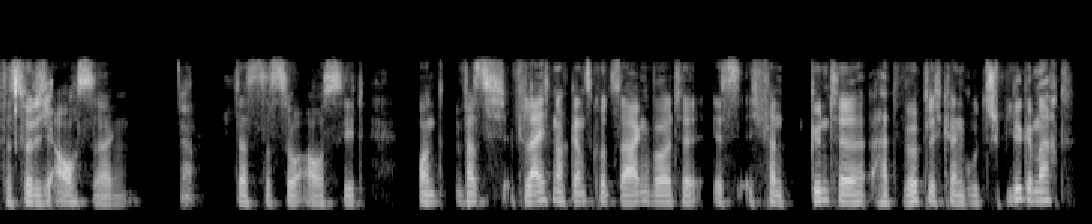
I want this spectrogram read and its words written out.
Das würde ich auch sagen, Ja. dass das so aussieht. Und was ich vielleicht noch ganz kurz sagen wollte, ist, ich fand, Günther hat wirklich kein gutes Spiel gemacht.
